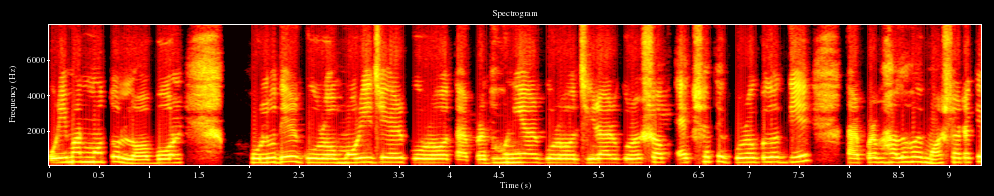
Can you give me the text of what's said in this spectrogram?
পরিমাণ মতো লবণ হলুদের গুঁড়ো, মরিচের গুঁড়ো, তারপর ধনিয়ার গুঁড়ো, জিরার গুঁড়ো সব একসাথে গুঁড়োগুলো দিয়ে তারপর ভালোভাবে মশলাটাকে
